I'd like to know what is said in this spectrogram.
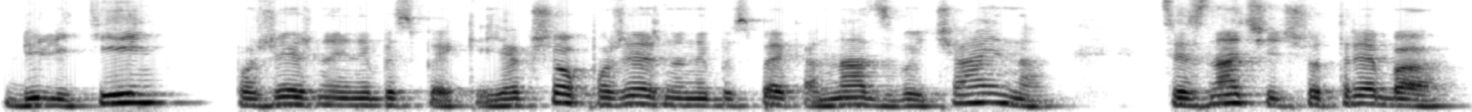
бюлетень пожежної небезпеки. Якщо пожежна небезпека надзвичайна, це значить, що треба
